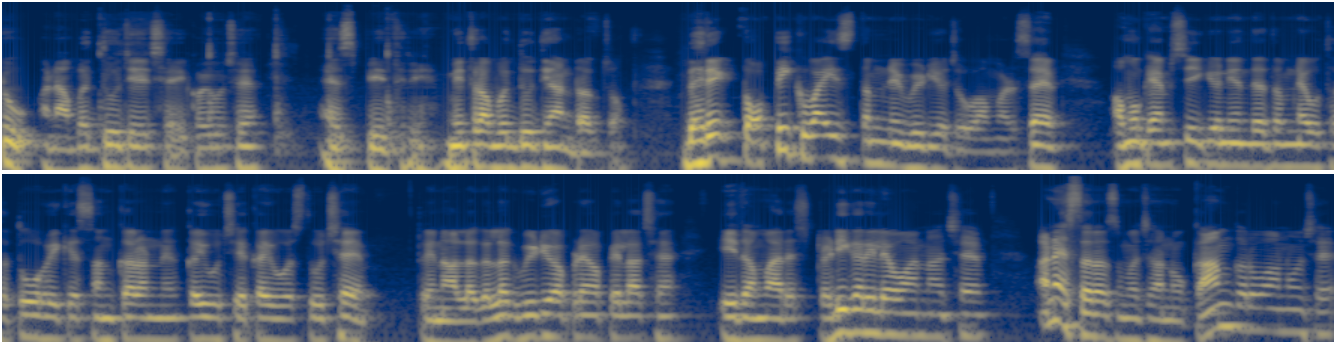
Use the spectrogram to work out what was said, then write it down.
ટુ અને આ બધું જે છે એ કયું છે? એસપી થ્રી મિત્રો બધું ધ્યાન રાખજો. દરેક ટોપિક વાઇઝ તમને વીડિયો જોવા મળશે. અમુક એમસીક્યુની અંદર તમને એવું થતું હોય કે સંકરણ કયું છે, કઈ વસ્તુ છે, તો એના અલગ અલગ વીડિયો આપણે આપેલા છે. એ તમારે સ્ટડી કરી લેવાના છે. અને સરસ મજાનું કામ કરવાનું છે.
